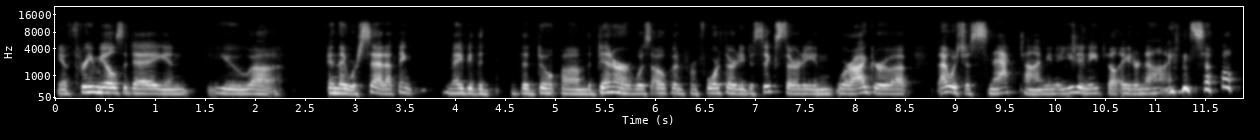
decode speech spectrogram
you know three meals a day, and you uh, and they were set. I think maybe the the um, the dinner was open from 4:30 to 6:30 and where I grew up that was just snack time you know you didn't eat till 8 or 9 so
